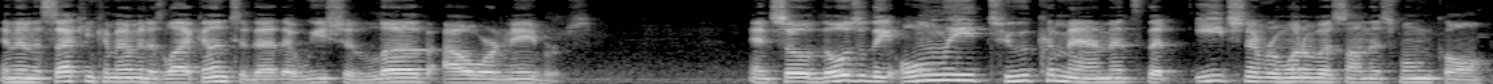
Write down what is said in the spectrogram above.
And then the second commandment is like unto that, that we should love our neighbors. And so those are the only two commandments that each and every one of us on this phone call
